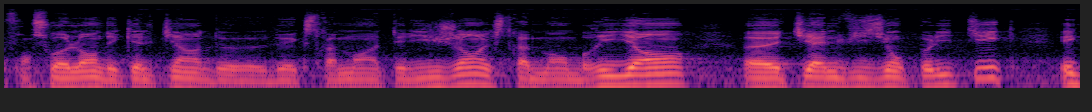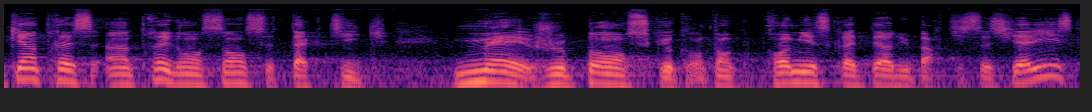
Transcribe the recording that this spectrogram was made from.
François Hollande est quelqu'un de, de intelligent, extrêmement brillant, euh, qui a une vision politique et qui a un très, un très grand sens tactique. Mais je pense que qu'en tant que premier secrétaire du Parti socialiste,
